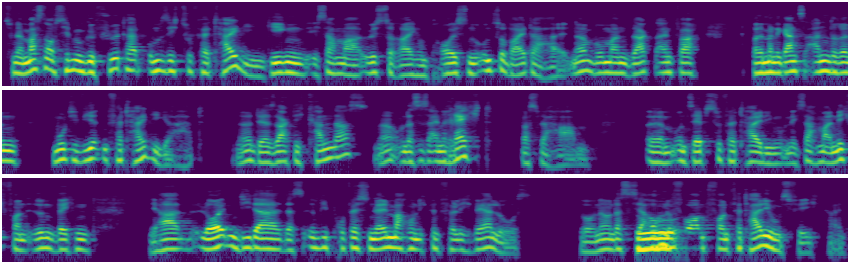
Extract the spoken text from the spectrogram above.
zu einer Massenaushebung geführt hat, um sich zu verteidigen gegen, ich sag mal, Österreich und Preußen und so weiter halt, ne, wo man sagt einfach, weil man einen ganz anderen motivierten Verteidiger hat ne, der sagt, ich kann das. Ne, und das ist ein Recht, was wir haben, ähm, uns selbst zu verteidigen. Und ich sage mal nicht von irgendwelchen ja, Leuten, die da das irgendwie professionell machen und ich bin völlig wehrlos. So, ne? Und das ist ja auch eine Form von Verteidigungsfähigkeit.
